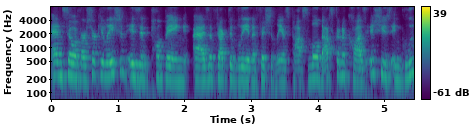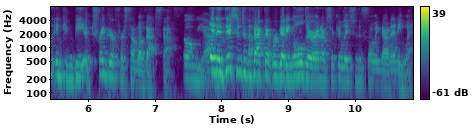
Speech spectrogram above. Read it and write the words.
And so if our circulation isn't pumping as effectively and efficiently as possible, that's going to cause issues. And gluten can be a trigger for some of that stuff. Oh, yeah. In addition to the fact that we're getting older and our circulation is slowing down anyway.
